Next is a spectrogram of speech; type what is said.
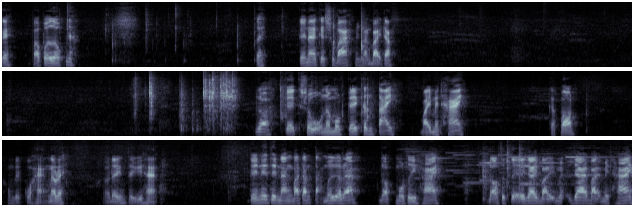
Ok power lock nhá đây cái này cái số 3 mình bán 700 Rồi, cái số 4 là một cái cân tay 7m2 carbon. Không biết của hãng nào đây. Ở đấy thì ghi hãng. Cái này thì nặng 380g, đọt 1 tỷ 2. Đó thực tế dài 7 dài 7m2.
